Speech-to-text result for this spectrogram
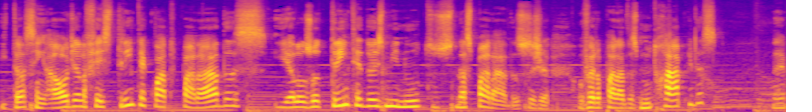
Então, assim, a Audi ela fez 34 paradas e ela usou 32 minutos nas paradas. Ou seja, houveram paradas muito rápidas, né?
